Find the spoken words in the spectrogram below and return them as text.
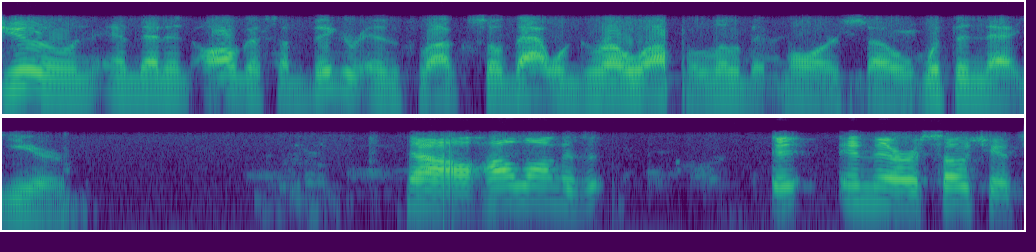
June, and then in August a bigger influx, so that will grow up a little bit more. So within that year. Now, how long is it? it in their associates,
